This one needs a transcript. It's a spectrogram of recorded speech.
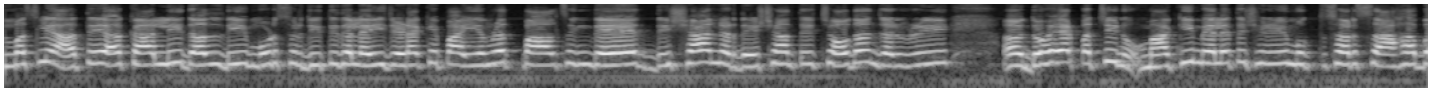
ਮਸਲਿਆਂ ਤੇ ਅਕਾਲੀ ਦਲ ਦੀ ਮੁੜ ਸੁਰਜੀਤੀ ਦੇ ਲਈ ਜਿਹੜਾ ਕਿ ਭਾਈ ਅੰਮ੍ਰਿਤਪਾਲ ਸਿੰਘ ਦੇ ਦਿਸ਼ਾ ਨਿਰਦੇਸ਼ਾਂ ਤੇ 14 ਜਨਵਰੀ ਅ, 2025 ਨੂੰ ਮਾਗੀ ਮੇਲੇ ਤੇ ਸ੍ਰੀ ਮੁਕਤਸਰ ਸਾਹਿਬ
